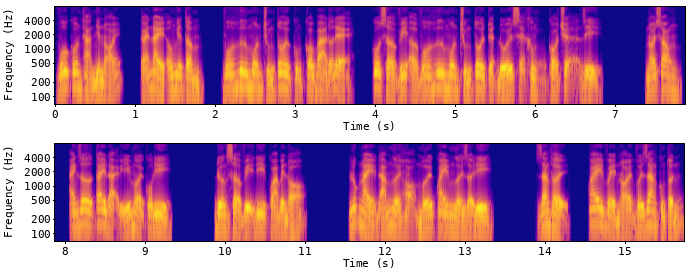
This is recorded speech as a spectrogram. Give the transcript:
Vô côn thản nhiên nói, cái này ông yên tâm, vô hư môn chúng tôi cũng có bà đỡ đẻ, cô sở vi ở vô hư môn chúng tôi tuyệt đối sẽ không có chuyện gì. Nói xong, anh giơ tay đại ý mời cô đi. Đường sở vị đi qua bên đó. Lúc này đám người họ mới quay người rời đi. Giang thời quay về nói với giang cung tuấn,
